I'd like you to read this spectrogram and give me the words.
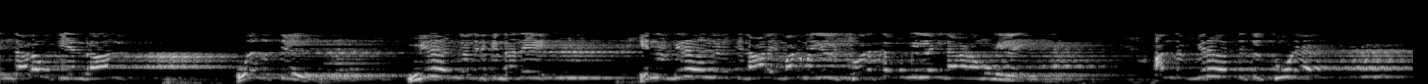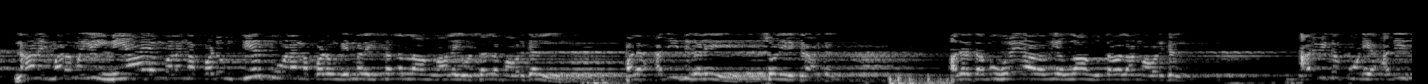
எந்த அளவுக்கு என்றால் உலகத்தில் மிருகங்கள் இருக்கின்றது இந்த மிருகங்களுக்கு நாளை மறுமையில் சொர்க்கமும் இல்லை நரகமும் இல்லை. அந்த மிருகத்துக்கு கூட நாளை மறுமையில் நியாயம் வழங்கப்படும் தீர்ப்பு வழங்கப்படும் என்பதை செல்லலாம் வாழையோ செல்லம் அவர்கள் பல அதீதுகளில் சொல்லியிருக்கிறார்கள். அதற்கு அபு உரையா எல்லாம் உத்தரலாம் அவர்கள் அறிவிக்கக்கூடிய அதீச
